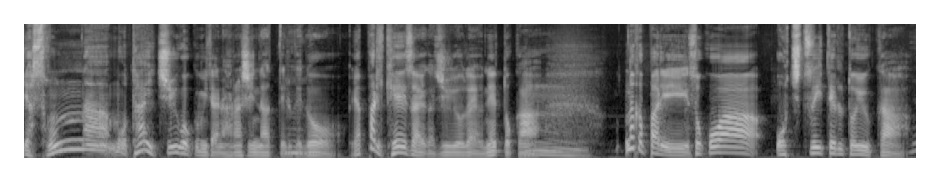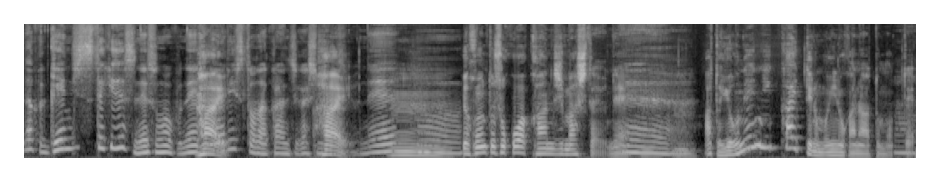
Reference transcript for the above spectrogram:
いや、そんなもう対中国みたいな話になってるけど、やっぱり経済が重要だよねとか、なんかやっぱりそこは落ち着いてるというか、なんか現実的ですね、すごくね、はい。リアリストな感じがしますよね。はい。うん。いや本当そこは感じましたよね。ええ。あと4年に1回っていうのもいいのかなと思って。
